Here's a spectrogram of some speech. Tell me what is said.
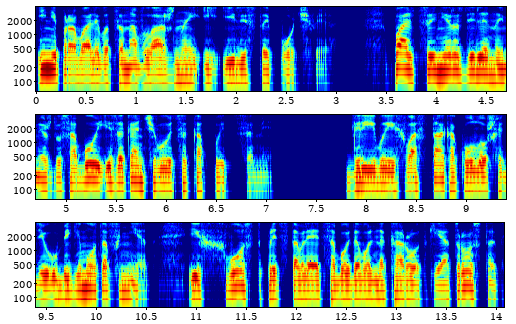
и не проваливаться на влажной и илистой почве. Пальцы не разделены между собой и заканчиваются копытцами. Гривы и хвоста, как у лошади, у бегемотов нет. Их хвост представляет собой довольно короткий отросток,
